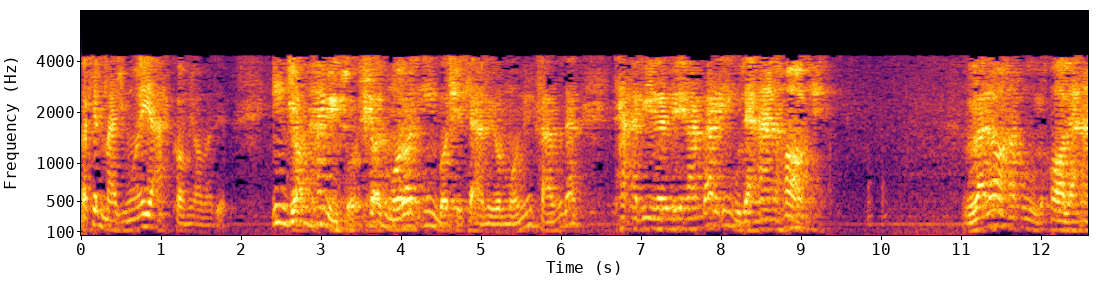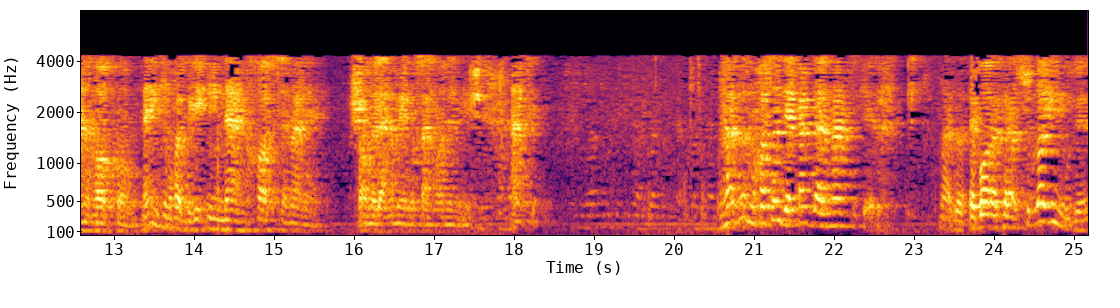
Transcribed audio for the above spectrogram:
و که مجموعه احکامی آمده. اینجا هم همینطور. شاید مراد این باشه که امیرالمومنین فرمودن تعبیر پیغمبر این بوده انهاک. ولا اقول قال انها کن نه اینکه می‌خواد بگه این نه خاص منه. شامل همه مسلمان میشه. حضرت می‌خواستن دقت در معنی که عبارت رسول الله این بوده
